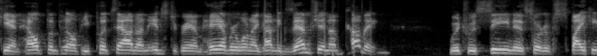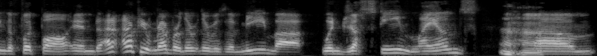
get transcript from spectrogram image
can't help himself. He puts out on Instagram, "Hey everyone, I got an exemption. I'm coming." which was seen as sort of spiking the football. And I don't, know if you remember, there, there was a meme uh, when Justine lands Uh-huh. um,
